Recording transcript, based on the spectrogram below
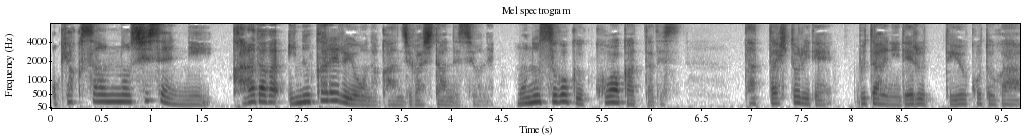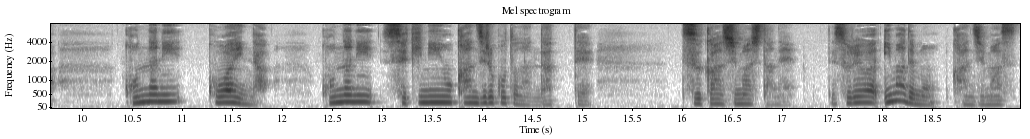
お客さんの視線に体が射抜かれるような感じがしたんですよね。ものすごく怖かったです。たった一人で舞台に出るっていうことがこんなに怖いんだ。こんなに責任を感じることなんだって痛感しましたね。でそれは今でも感じます。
